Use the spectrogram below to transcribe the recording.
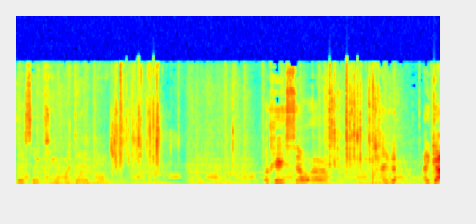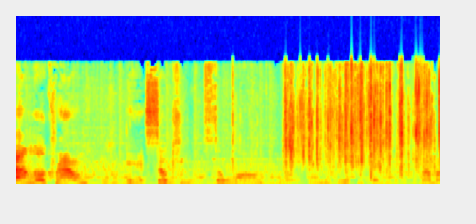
Crowns are so cute. What did I do? Okay, so uh, I got I got a little crown, and it's so cute, it's so long. Oh, let me see what he says. Mama.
